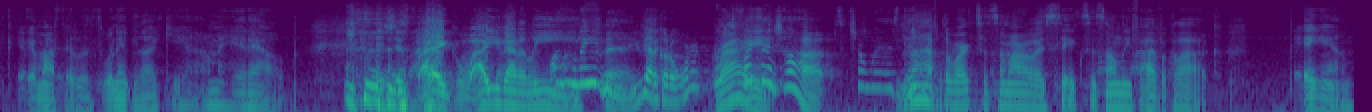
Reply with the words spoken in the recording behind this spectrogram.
in my feelings when they be like, yeah, I'm to head out. It's just like, why you got to Why you leave? leaving? You got to go to work? What the fuck Right. that job. Sit your ass You don't have to work till tomorrow at 6. It's only 5 o'clock a.m.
